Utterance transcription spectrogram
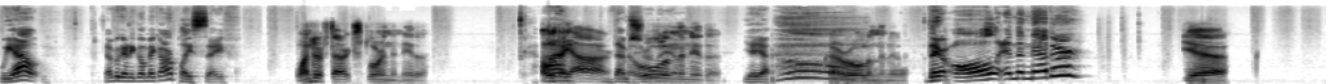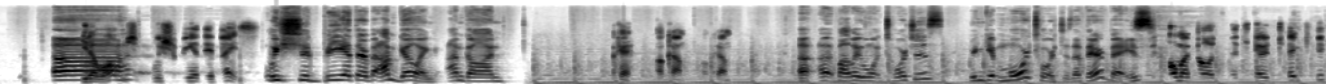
We out. Now we're gonna go make our place safe. wonder if they're exploring the nether. Oh, they I'm- are. I'm They're sure all they in are. the nether. Yeah, yeah. They're all in the nether. They're all in the Nether. Yeah. Uh, You know what? We should, we should be at their base. we should be at their. ba- I'm going. I'm gone. Okay, I'll come. I'll come. Uh, uh, by the way, we want torches. We can get more torches at their base. Oh my god, let's go take it.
